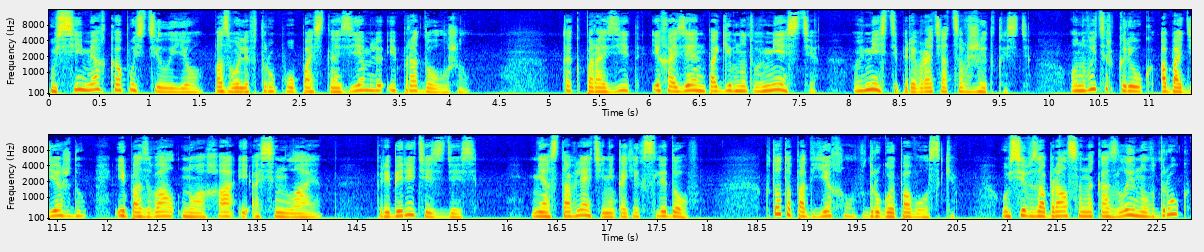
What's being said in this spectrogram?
Уси мягко опустил ее, позволив трупу упасть на землю и продолжил. Так паразит и хозяин погибнут вместе, вместе превратятся в жидкость. Он вытер крюк об одежду и позвал Нуаха и Асинлая. «Приберитесь здесь. Не оставляйте никаких следов». Кто-то подъехал в другой повозке. Уси взобрался на козлы, но вдруг,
